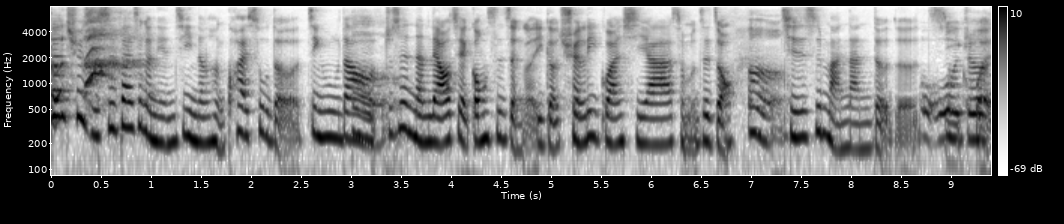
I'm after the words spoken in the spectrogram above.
但确实是在这个年纪能很快速的进入到，就是能了解公司整个一个权力关系啊什么这种，嗯，其实是蛮难得的机会。我觉得，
